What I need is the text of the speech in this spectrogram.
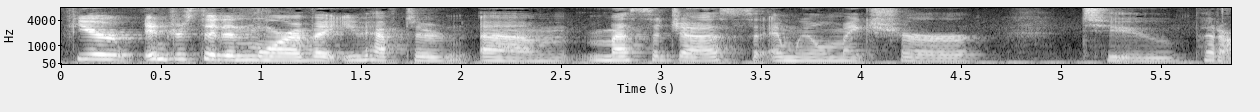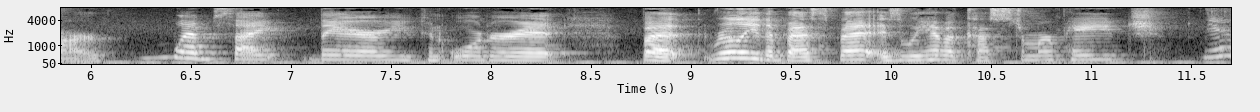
If you're interested in more of it, you have to um, message us, and we'll make sure to put our website there. You can order it. But really, the best bet is we have a customer page Yeah.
